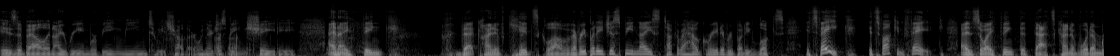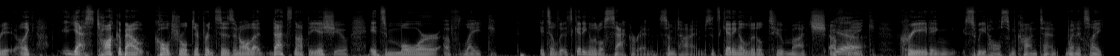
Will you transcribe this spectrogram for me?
Isabel and Irene were being mean to each other when they're just being shady, and I uh-huh. think that kind of kids glove of everybody just be nice talk about how great everybody looks it's fake. It's fucking fake. And so i think that that's kind of what i'm re- like yes talk about cultural differences and all that that's not the issue. It's more of like it's a it's getting a little saccharine sometimes it's getting a little too much of Yeah. like creating sweet wholesome content when it's like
